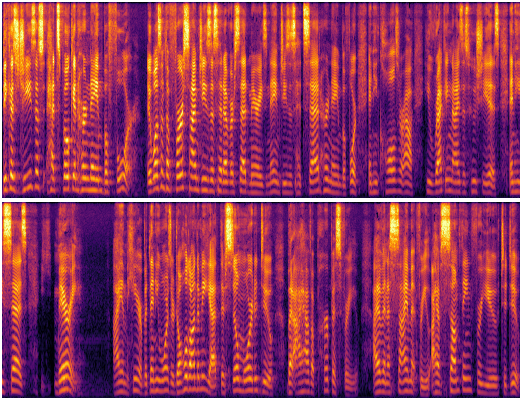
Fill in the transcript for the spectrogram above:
Because Jesus had spoken her name before. It wasn't the first time Jesus had ever said Mary's name. Jesus had said her name before, and he calls her out. He recognizes who she is, and he says, Mary, I am here. But then he warns her, don't hold on to me yet. There's still more to do, but I have a purpose for you. I have an assignment for you. I have something for you to do.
